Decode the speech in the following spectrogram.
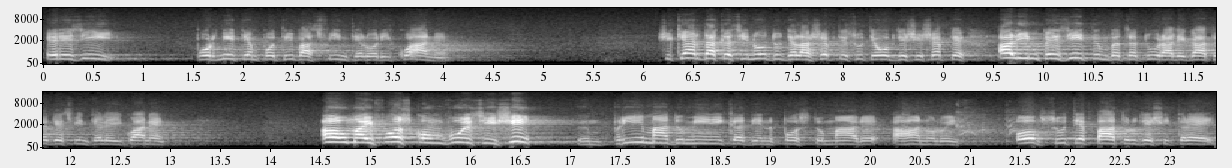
Erezii pornite împotriva Sfintelor icoane. Și chiar dacă sinodul de la 787 a limpezit învățătura legată de Sfintele icoane, au mai fost convulsii și în prima duminică din postul mare a anului 843,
